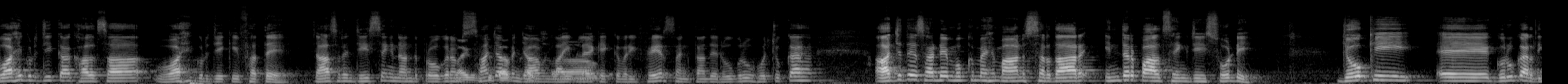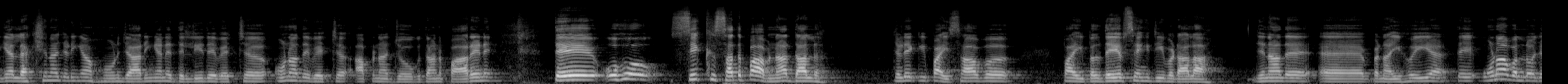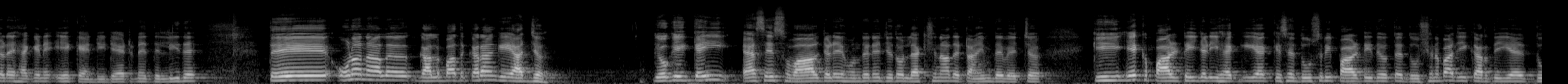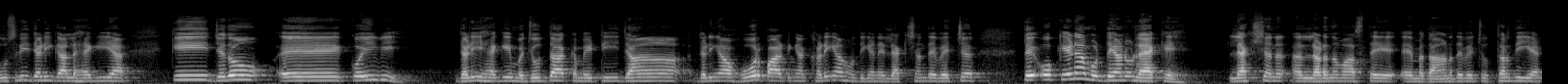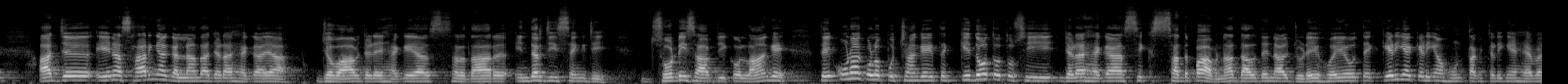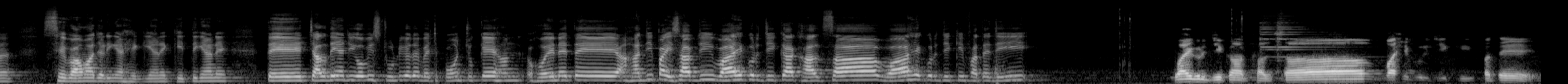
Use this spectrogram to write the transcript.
ਵਾਹਿਗੁਰੂ ਜੀ ਕਾ ਖਾਲਸਾ ਵਾਹਿਗੁਰੂ ਜੀ ਕੀ ਫਤਿਹ। ਦਾਸ ਰਣਜੀਤ ਸਿੰਘ ਆਨੰਦ ਪ੍ਰੋਗਰਾਮ ਸਾਂਝਾ ਪੰਜਾਬ। ਲਾਈਵ ਲੈ ਕੇ ਇੱਕ ਵਾਰੀ ਫੇਰ ਸੰਗਤਾਂ ਦੇ ਰੂਬਰੂ ਹੋ ਚੁੱਕਾ ਹੈ। ਅੱਜ ਦੇ ਸਾਡੇ ਮੁੱਖ ਮਹਿਮਾਨ ਸਰਦਾਰ ਇੰਦਰਪਾਲ ਸਿੰਘ ਜੀ ਸੋਢੀ ਜੋ ਕਿ ਗੁਰੂ ਘਰ ਦੀਆਂ ਇਲੈਕਸ਼ਨਾਂ ਜਿਹੜੀਆਂ ਹੋਣ ਜਾ ਰਹੀਆਂ ਨੇ ਦਿੱਲੀ ਦੇ ਵਿੱਚ ਉਹਨਾਂ ਦੇ ਵਿੱਚ ਆਪਣਾ ਯੋਗਦਾਨ ਪਾ ਰਹੇ ਨੇ। ਤੇ ਉਹ ਸਿੱਖ ਸਦਭਾਵਨਾ ਦਲ ਜਿਹੜੇ ਕਿ ਭਾਈ ਸਾਹਿਬ ਭਾਈ ਬਲਦੇਵ ਸਿੰਘ ਜੀ ਵਡਾਲਾ ਜਿਨ੍ਹਾਂ ਦੇ ਬਣਾਈ ਹੋਈ ਹੈ ਤੇ ਉਹਨਾਂ ਵੱਲੋਂ ਜਿਹੜੇ ਹੈਗੇ ਨੇ ਇਹ ਕੈਂਡੀਡੇਟ ਨੇ ਦਿੱਲੀ ਦੇ। ਤੇ ਉਹਨਾਂ ਨਾਲ ਗੱਲਬਾਤ ਕਰਾਂਗੇ ਅੱਜ, ਕਿਉਂਕਿ ਕਈ ਐਸੇ ਸਵਾਲ ਜਿਹੜੇ ਹੁੰਦੇ ਨੇ ਜਦੋਂ ਇਲੈਕਸ਼ਨਾਂ ਦੇ ਟਾਈਮ ਦੇ ਵਿੱਚ ਕਿ ਇੱਕ ਪਾਰਟੀ ਜਿਹੜੀ ਹੈਗੀ ਹੈ ਕਿਸੇ ਦੂਸਰੀ ਪਾਰਟੀ ਦੇ ਉੱਤੇ ਦੂਸ਼ਣਬਾਜ਼ੀ ਕਰਦੀ ਹੈ। ਦੂਸਰੀ ਜਿਹੜੀ ਗੱਲ ਹੈਗੀ ਆ ਕਿ ਜਦੋਂ ਕੋਈ ਵੀ ਜਿਹੜੀ ਹੈਗੀ ਮੌਜੂਦਾ ਕਮੇਟੀ ਜਾਂ ਜਿਹੜੀਆਂ ਹੋਰ ਪਾਰਟੀਆਂ ਖੜੀਆਂ ਹੁੰਦੀਆਂ ਨੇ ਇਲੈਕਸ਼ਨ ਦੇ ਵਿੱਚ ਤੇ ਉਹ ਕਿਹੜਾ ਮੁੱਦਿਆਂ ਨੂੰ ਲੈ ਕੇ? ਇਲੈਕਸ਼ਨ ਲੜਨ ਵਾਸਤੇ ਮੈਦਾਨ ਦੇ ਵਿੱਚ ਉਤਰਦੀ ਹੈ। ਅੱਜ ਇਹਨਾਂ ਸਾਰੀਆਂ ਗੱਲਾਂ ਦਾ ਜਿਹੜਾ ਹੈਗਾ ਆ, ਜਵਾਬ ਜਿਹੜੇ ਹੈਗੇ ਆ ਸਰਦਾਰ ਇੰਦਰਜੀਤ ਸਿੰਘ ਜੀ, ਸੋਢੀ ਸਾਹਿਬ ਜੀ ਕੋਲ ਲਾਂਗੇ ਤੇ ਉਹਨਾਂ ਕੋਲੋਂ ਪੁੱਛਾਂਗੇ ਤੇ ਕਿਦੋਂ ਤੋਂ ਤੁਸੀਂ ਜਿਹੜਾ ਹੈਗਾ ਸਿੱਖ ਸਦਭਾਵਨਾ ਦਲ ਦੇ ਨਾਲ ਜੁੜੇ ਹੋਏ ਹੋ ਤੇ ਕਿਹੜੀਆਂ-ਕਿਹੜੀਆਂ ਹੁਣ ਤੱਕ ਜਿਹੜੀਆਂ ਹੈਵਨ ਸੇਵਾਵਾਂ ਜਿਹੜੀਆਂ ਹੈਗੀਆਂ ਨੇ, ਕੀਤੀਆਂ ਨੇ। ਤੇ ਚੱਲਦੇ ਆ ਜੀ, ਉਹ ਵੀ ਸਟੂਡੀਓ ਦੇ ਵਿੱਚ ਪਹੁੰਚ ਚੁੱਕੇ ਹਨ, ਹੋਏ ਨੇ ਤੇ ਹਾਂਜੀ ਭਾਈ ਸਾਹਿਬ ਜੀ, ਵਾਹਿਗੁਰੂ ਜੀ ਕਾ ਖਾਲਸਾ, ਵਾਹਿਗੁਰੂ ਜੀ ਕੀ ਫਤਿਹ ਜੀ। ਵਾਹਿਗੁਰੂ ਜੀ ਕਾ ਖਾਲਸਾ ਵਾਹਿਗੁਰੂ ਜੀ ਕੀ ਫਤਿਹ।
